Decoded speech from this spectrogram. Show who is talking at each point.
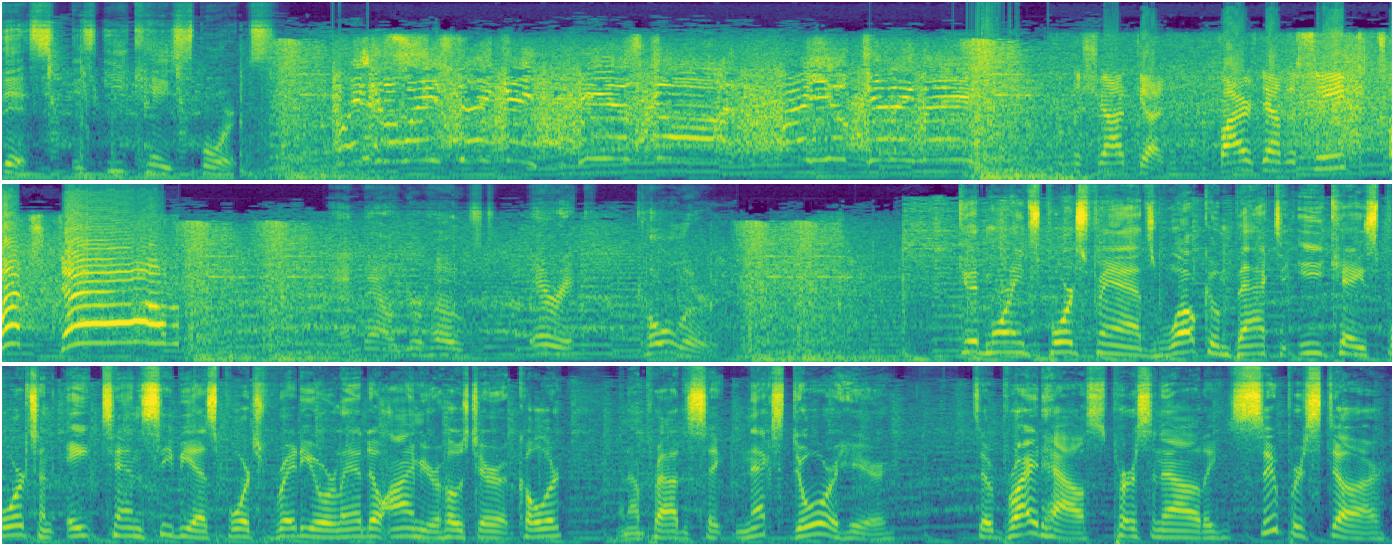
Speaker 1: This is EK Sports.
Speaker 2: He's gonna Stanky! He is gone! Are you kidding me?
Speaker 3: From the shotgun. Fires down the seam. Touchdown!
Speaker 1: And now your host, Eric Kohler.
Speaker 4: Good morning, sports fans. Welcome back to EK Sports on 810 CBS Sports Radio Orlando. I'm your host, Eric Kohler, and I'm proud to sit next door here to Bright House personality, superstar,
